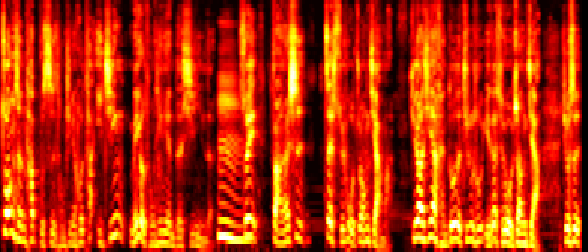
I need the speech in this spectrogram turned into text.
装成他不是同性恋，或者他已经没有同性恋的吸引了。嗯，所以反而是在水火装甲嘛。就像现在很多的基督徒也在水火装甲，就是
